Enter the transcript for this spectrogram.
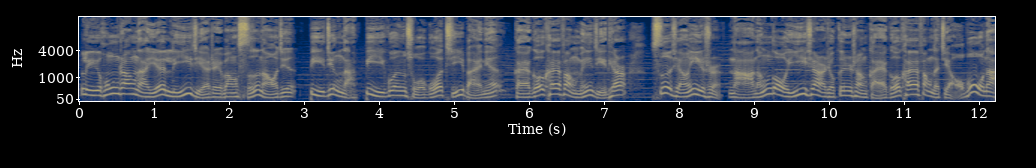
李鸿章呢也理解这帮死脑筋，毕竟呢闭关锁国几百年，改革开放没几天，思想意识哪能够一下就跟上改革开放的脚步呢？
